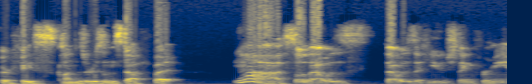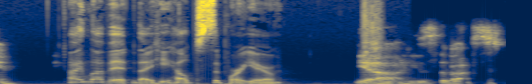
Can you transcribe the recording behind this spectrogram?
their face cleansers and stuff. But yeah, so that was that was a huge thing for me. I love it that he helped support you. Yeah, he's the best.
